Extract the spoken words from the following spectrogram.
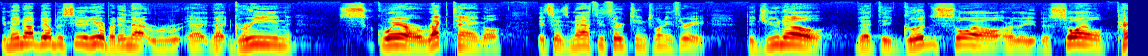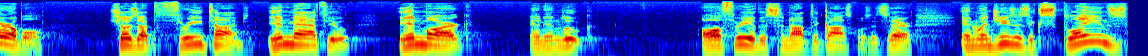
you may not be able to see it here, but in that, uh, that green square or rectangle, it says Matthew 13 23. Did you know that the good soil or the, the soil parable shows up three times in Matthew, in Mark, and in Luke. All three of the synoptic gospels, it's there. And when Jesus explains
